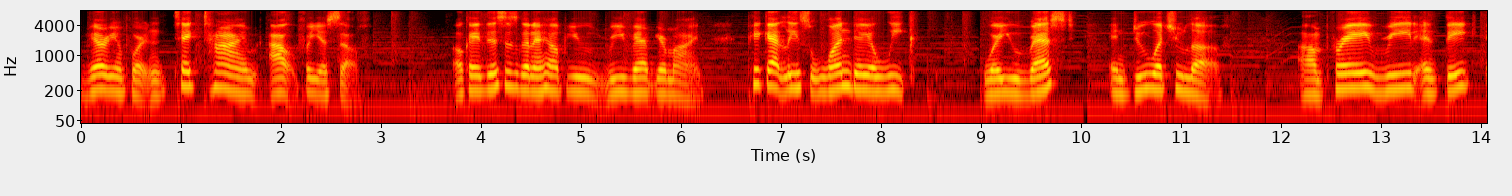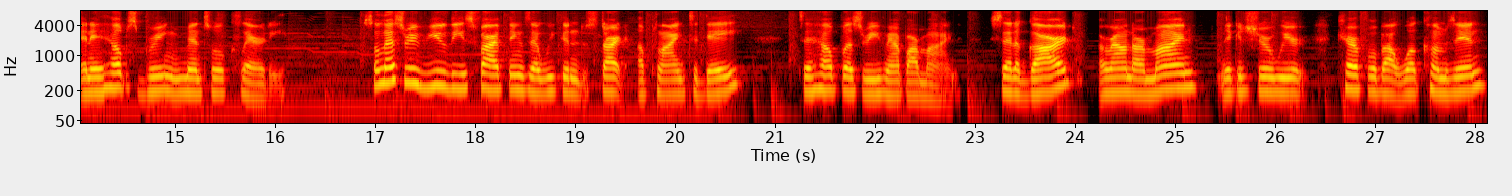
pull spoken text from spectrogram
very important, take time out for yourself. Okay, this is going to help you revamp your mind. Pick at least one day a week where you rest and do what you love. Um, pray, read, and think, and it helps bring mental clarity. So let's review these five things that we can start applying today to help us revamp our mind. Set a guard around our mind, making sure we're careful about what comes in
